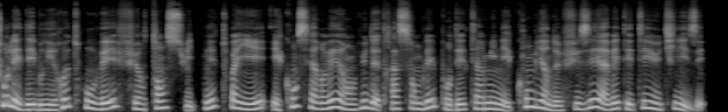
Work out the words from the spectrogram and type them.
Tous les débris retrouvés furent ensuite nettoyés et conservés en vue d'être assemblés pour déterminer combien de fusées avaient été utilisées.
